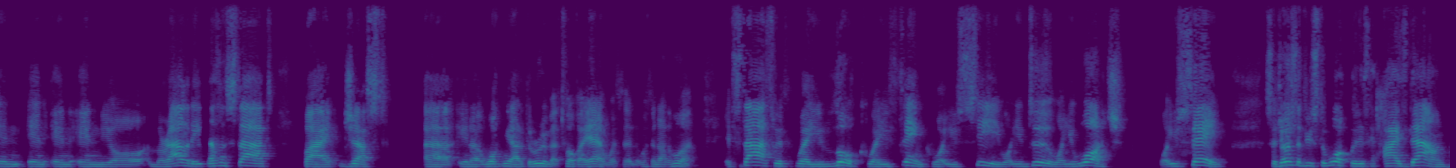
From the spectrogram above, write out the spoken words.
in in in, in your morality doesn't start by just uh, you know, walking out of the room at 12 a.m. with, with another woman. It starts with where you look, where you think, what you see, what you do, what you watch, what you say. So Joseph used to walk with his eyes down,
